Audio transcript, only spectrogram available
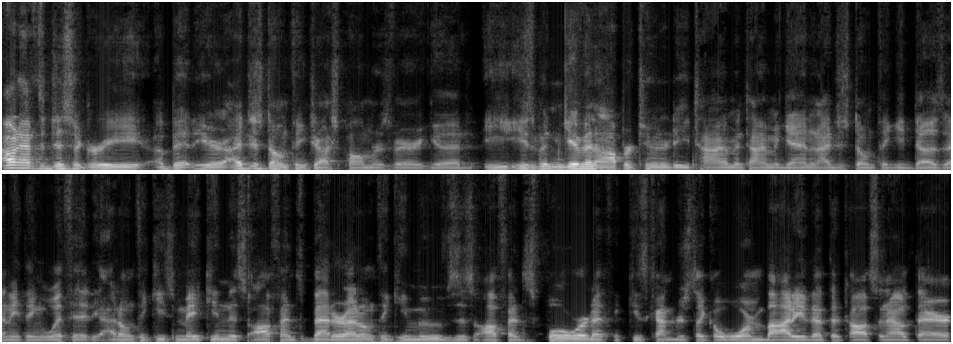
I would have to disagree a bit here. I just don't think Josh Palmer is very good. He, he's been given opportunity time and time again, and I just don't think he does anything with it. I don't think he's making this offense better. I don't think he moves this offense forward. I think he's kind of just like a warm body that they're tossing out there.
